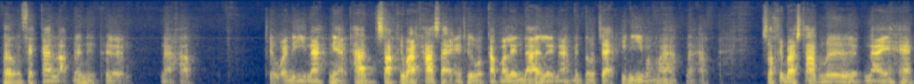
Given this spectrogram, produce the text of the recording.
เพิ่มเอฟเฟกต์การหลับได้หนึ่งเทิร์นนะครับถือว่าดีนะเนี่ยถ้าซักคิบัสธาตุแสงถือว่ากลับมาเล่นได้เลยนะ เป็นตัวแจกที่ดีมากๆนะครับซักคิบัสธาตุมืด night hack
